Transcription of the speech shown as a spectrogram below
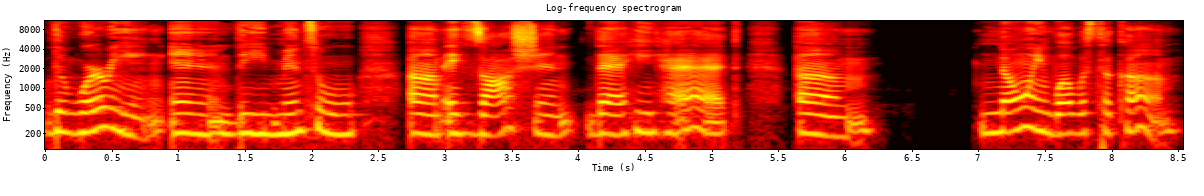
the worrying and the mental, um, exhaustion that he had, um, knowing what was to come.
